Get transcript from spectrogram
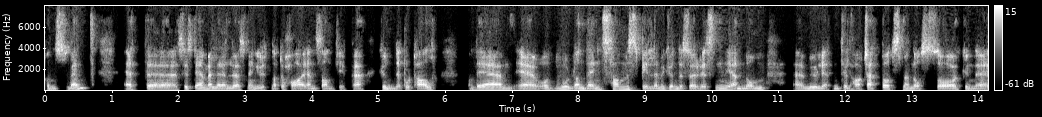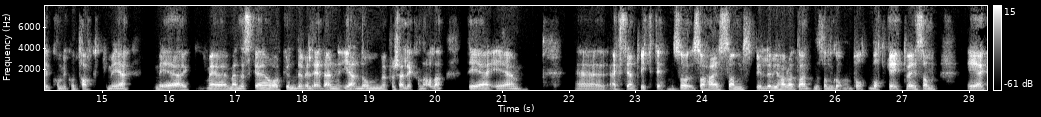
konsument, et system eller en løsning uten at du har en sånn type kundeportal. Og, det, og hvordan den samspiller med kundeservicen gjennom muligheten til å ha chatbots, men også kunne komme i kontakt med, med, med mennesket og kundeveilederen gjennom forskjellige kanaler, det er eh, ekstremt viktig. Så, så, her samspillet Vi har bl.a. en sånn bot gateway som er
